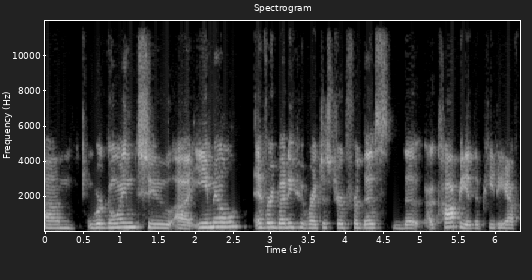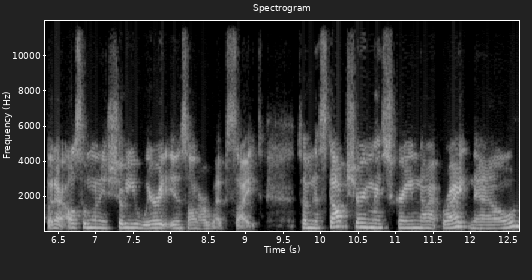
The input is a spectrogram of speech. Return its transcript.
Um, we're going to uh, email everybody who registered for this the, a copy of the PDF, but I also want to show you where it is on our website. So I'm going to stop sharing my screen not right now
